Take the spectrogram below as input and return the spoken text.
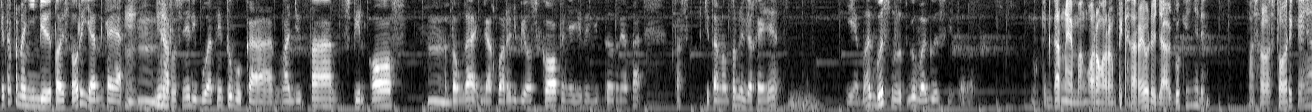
kita pernah nyindir Toy Story kan kayak Hmm. Hmm, ini iya. harusnya dibuatnya tuh bukan lanjutan spin off Hmm. atau enggak enggak keluarnya di bioskop yang kayak gitu-gitu ternyata pas kita nonton juga kayaknya iya bagus menurut gue bagus gitu loh mungkin karena emang orang-orang Pixar udah jago kayaknya deh masalah story kayaknya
